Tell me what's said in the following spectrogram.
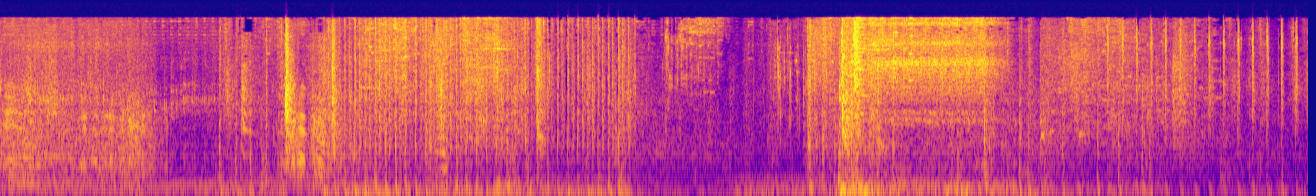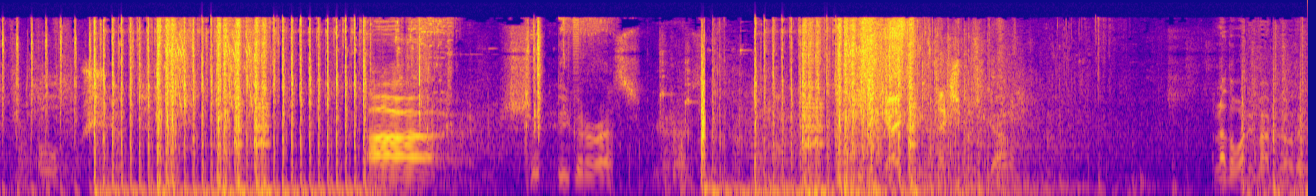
Yeah, oh shit. Get out, get out, get out, get out. Get out, get out. Oh shit. Uh, should be good arrest. Be good arrest. The guy from the next roof got him. Another one in my building.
